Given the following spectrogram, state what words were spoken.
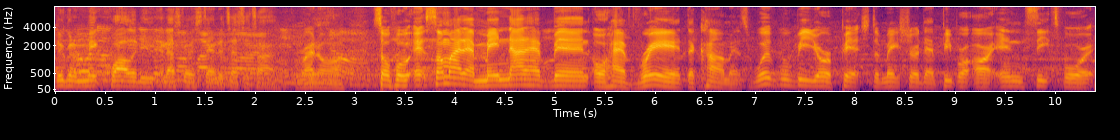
they're gonna make quality and that's gonna stand the test of time. Right on. So for eh, somebody that may not have been or have read the comments, what will be your pitch to make sure that people are in seats for it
